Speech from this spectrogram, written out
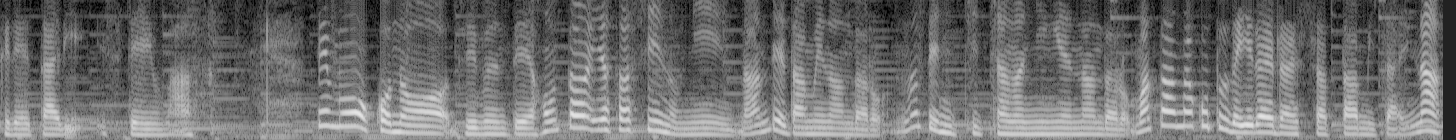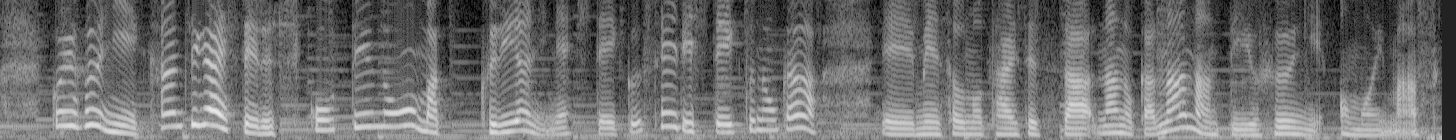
くれたりしています。でもこの自分って本当は優しいのになんでダメなんだろうなんでちっちゃな人間なんだろうまたあんなことでイライラしちゃったみたいなこういうふうに勘違いしている思考っていうのを、まあ、クリアにねしていく整理していくのが、えー、瞑想の大切さなのかななんていうふうに思います。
